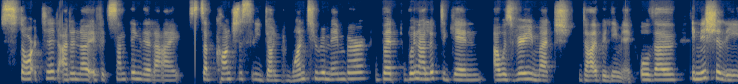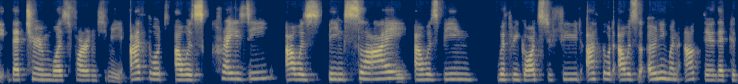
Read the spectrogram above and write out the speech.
started. I don't know if it's something that I subconsciously don't want to remember. But when I looked again, I was very much diabulimic, although initially that term was foreign to me. I thought I was crazy. I was being sly. I was being with regards to food. I thought I was the only one out there that could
